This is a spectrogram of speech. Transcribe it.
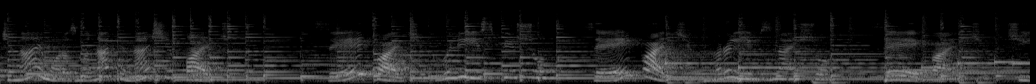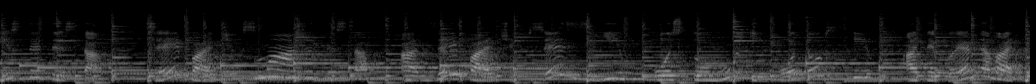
починаємо розминати наші пальчики. Цей пальчик в ліс пішов, цей пальчик гриб знайшов, цей пальчик чистити став, цей пальчик смажити став, а цей пальчик все з'їв. Ось тому і потовстів. А тепер давайте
